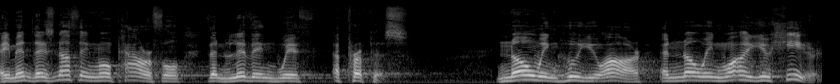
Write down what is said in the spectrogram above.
Amen. There's nothing more powerful than living with a purpose, knowing who you are and knowing why you're here.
